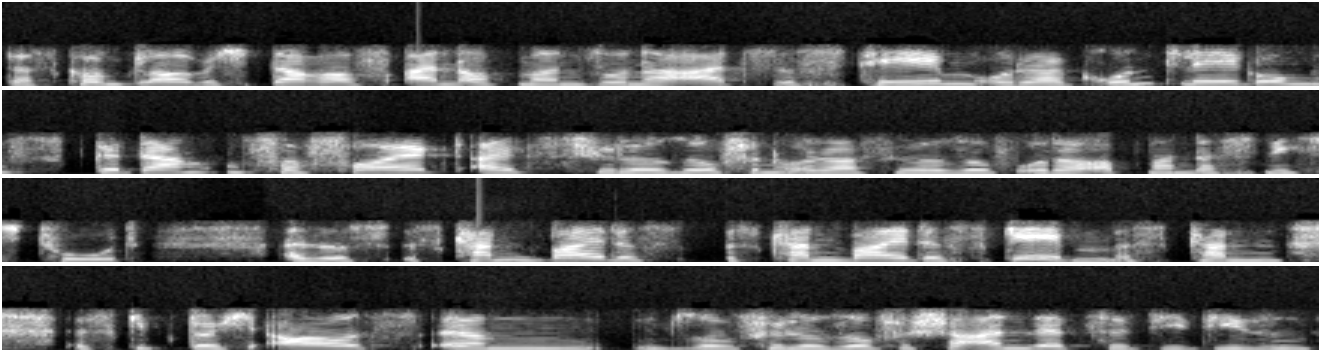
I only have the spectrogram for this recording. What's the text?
Das kommt, glaube ich, darauf an, ob man so eine Art System oder Grundlegungsgedanken verfolgt als Philosophin oder Philosoph oder ob man das nicht tut. Also es, es kann beides, es kann beides geben. Es kann, es gibt durchaus ähm, so philosophische Ansätze, die diesen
